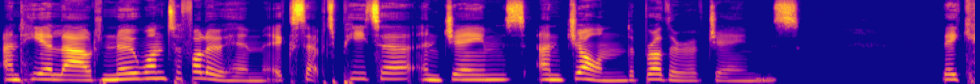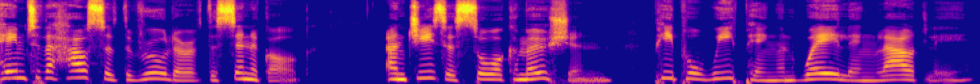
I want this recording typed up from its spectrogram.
And he allowed no one to follow him except Peter and James and John, the brother of James. They came to the house of the ruler of the synagogue, and Jesus saw a commotion, people weeping and wailing loudly.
